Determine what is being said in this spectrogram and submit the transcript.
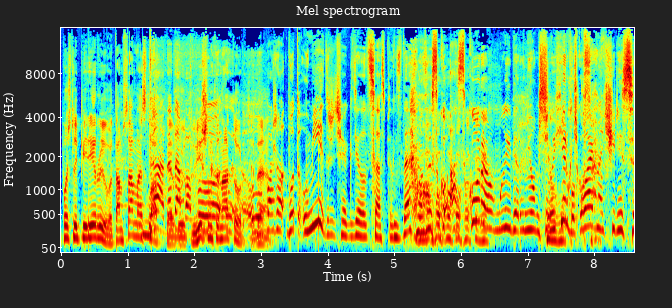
после перерыва, там самое сладкое будет, по- вишенка на э, торте. э, да. пожалуй, Вот умеет же человек делать саспенс, да? Вот и ско- А скоро мы вернемся в эфир буквально через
